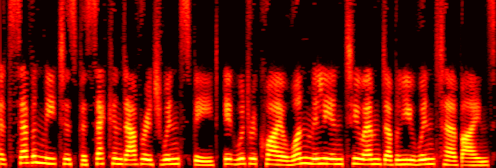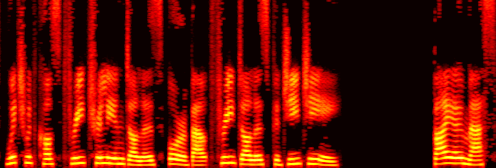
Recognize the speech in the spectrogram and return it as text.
At 7 meters per second average wind speed, it would require 1 million 2 MW wind turbines, which would cost $3 trillion, or about $3 per GGE. Biomass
